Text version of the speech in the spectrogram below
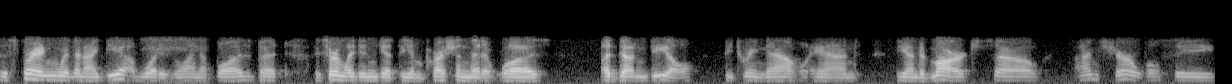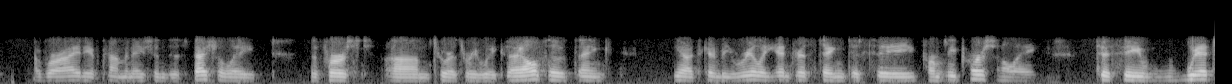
the spring with an idea of what his lineup was, but I certainly didn't get the impression that it was a done deal between now and the end of March. So I'm sure we'll see a variety of combinations, especially the first um, two or three weeks. I also think, you know, it's going to be really interesting to see, for me personally, to see which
